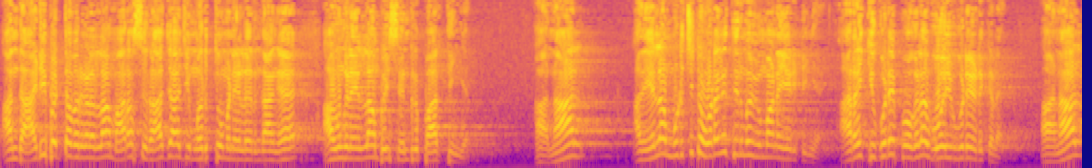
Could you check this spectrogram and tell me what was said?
அந்த அடிபட்டவர்கள் எல்லாம் அரசு ராஜாஜி மருத்துவமனையில இருந்தாங்க. அவங்களை எல்லாம் போய் சென்று பார்த்தீங்க. ஆனால் அதையெல்லாம் முடிச்சுட்டு உடனே திரும்ப விமானம் ஏறிட்டீங்க. அறைக்கு கூட போகல ஓய்வு கூட எடுக்கல. ஆனால்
